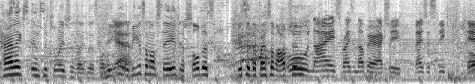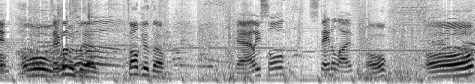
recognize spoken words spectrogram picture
panics in situations like this. When he Yeah. get, if he gets him off stage, if Soul Soldus gets a defensive option, Oh, nice. Rising up air actually managed to sneak in. oh, There goes Luma. dead. It's all good though. Yeah, at least Soul stayed alive. Oh, oh,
